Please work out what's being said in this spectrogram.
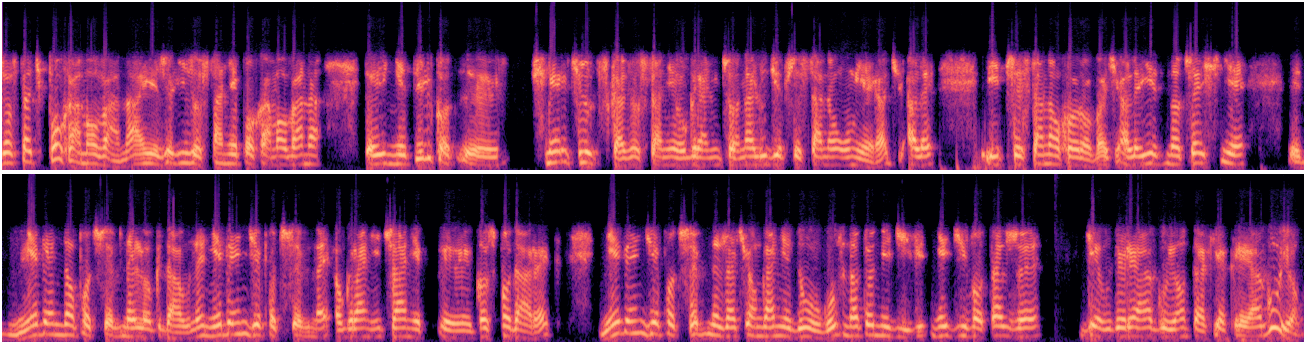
zostać pohamowana. Jeżeli zostanie pohamowana, to nie tylko e, śmierć ludzka zostanie ograniczona, ludzie przestaną umierać, ale i przestaną chorować, ale jednocześnie e, nie będą potrzebne lockdowny, nie będzie potrzebne ograniczanie e, gospodarek, nie będzie potrzebne zaciąganie długów, no to nie, dziwi, nie dziwota, że giełdy reagują tak, jak reagują.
